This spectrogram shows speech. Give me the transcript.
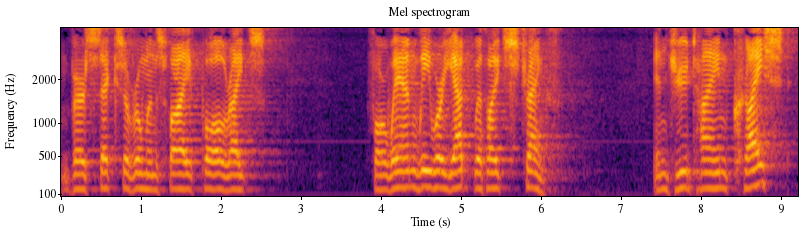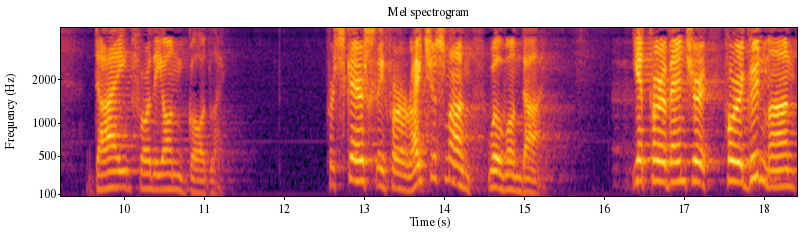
In verse 6 of Romans 5, Paul writes, For when we were yet without strength, in due time Christ died for the ungodly. For scarcely for a righteous man will one die. Yet peradventure for a good man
